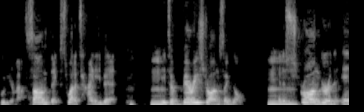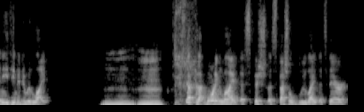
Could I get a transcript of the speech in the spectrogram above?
food in your mouth. Something. Sweat a tiny bit. Mm. It's a very strong signal, mm. and it's stronger than anything to do with light. Mm, Except for that morning light, that special, that special blue light that's there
